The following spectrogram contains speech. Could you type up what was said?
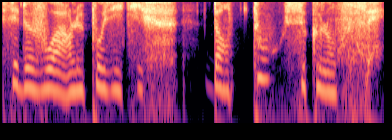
c'est de voir le positif dans tout ce que l'on fait.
